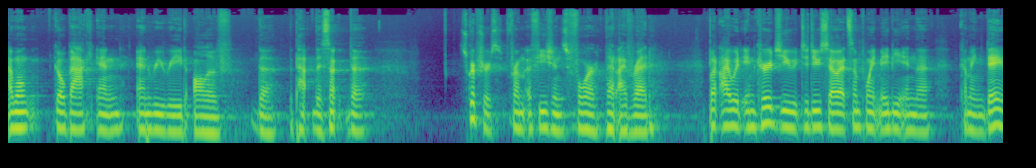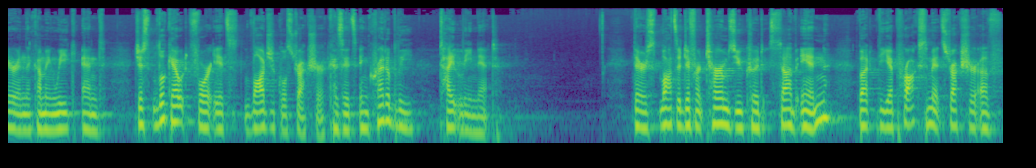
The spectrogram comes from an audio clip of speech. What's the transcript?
I won't go back and, and reread all of the, the, the, the scriptures from Ephesians 4 that I've read, but I would encourage you to do so at some point, maybe in the coming day or in the coming week, and just look out for its logical structure because it's incredibly tightly knit. There's lots of different terms you could sub in, but the approximate structure of,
